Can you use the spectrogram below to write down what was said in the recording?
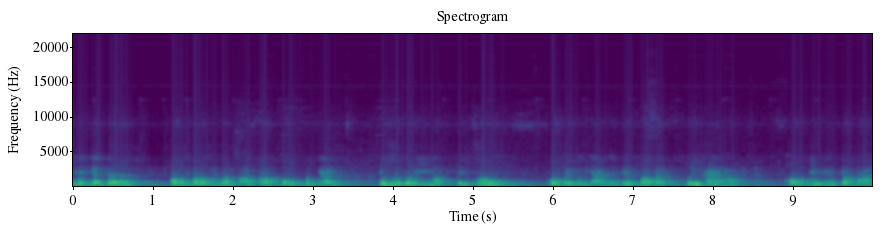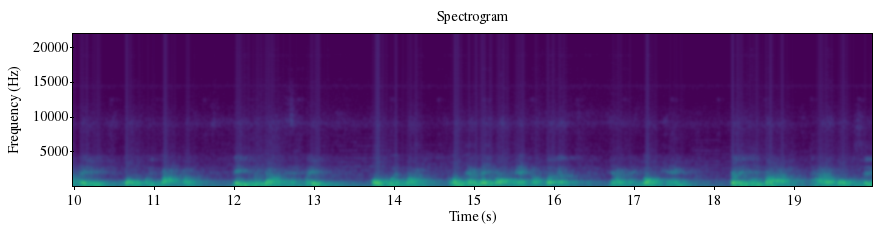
เรียนกันเด้อผมจะบอกทุกคนมาก่อนผมฝึกงานอยู่ชลบุรีครับเพชรซู ผมไปฝึกงานนั่นเดือนตอนนั้นเมื่อหาครับ ผมยืมเงินกลับบ้านในหกหมื่นบาทครับนี่คือดาวแห่งเล็กหกหมื่นบาท ผมอยากได้กล้องแห้งครับตอนนั้นอยากได้กล้องแห้งก็ได้คิดว่าถ้าผมซื้อ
